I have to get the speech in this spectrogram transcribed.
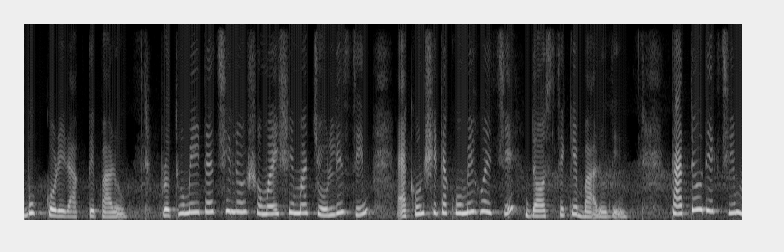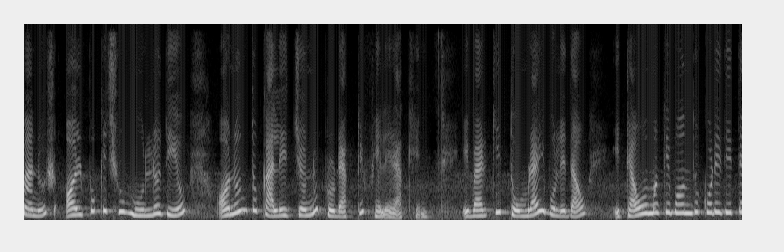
বুক করে রাখতে পারো। প্রথমে এটা ছিল সময়সীমা চল্লিশ দিন, এখন সেটা কমে হয়েছে দশ থেকে বারো দিন। তাতেও দেখছি মানুষ অল্প কিছু মূল্য দিয়েও অনন্তকালের জন্য প্রোডাক্টটি ফেলে রাখে। এবার কি তোমরাই বলে দাও, এটাও আমাকে বন্ধ করে দিতে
